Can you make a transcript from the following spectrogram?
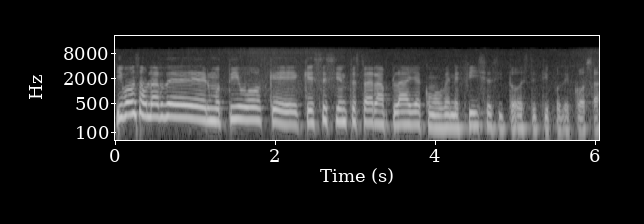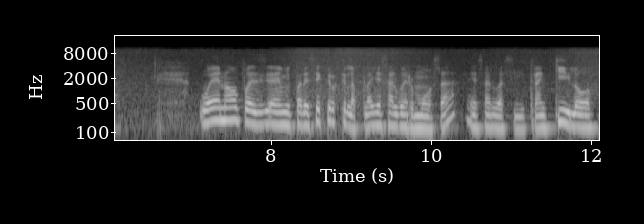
Y vamos a hablar del motivo que, que se siente estar a la playa como beneficios y todo este tipo de cosas. Bueno, pues eh, me parece creo que la playa es algo hermosa, es algo así tranquilo,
